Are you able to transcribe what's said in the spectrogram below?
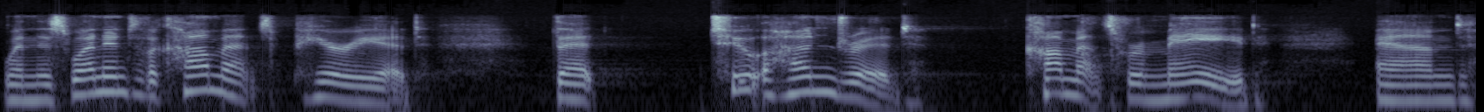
when this went into the comments period, that 200 comments were made and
